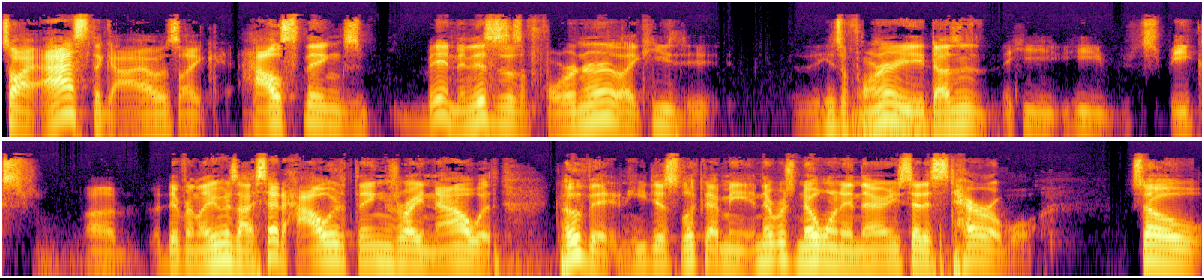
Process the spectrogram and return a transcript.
So I asked the guy, I was like, "How's things been?" And this is a foreigner, like he he's a foreigner. He doesn't he he speaks uh, a different language. I said, "How are things right now with COVID?" And he just looked at me, and there was no one in there. And he said, "It's terrible." So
